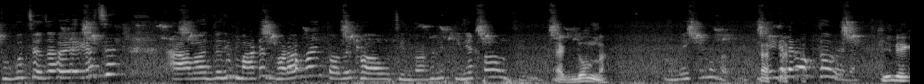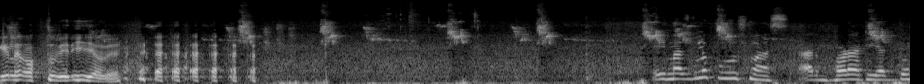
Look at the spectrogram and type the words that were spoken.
পুকুর ছেঁচা হয়ে গেছে। আবার যদি মাঠে ধরা হয় তবে খাওয়া উচিত। না হলে কিনে খাওয়া উচিত একদম না। কিনে খেলে রক্ত হবে না। কিনে গেলে রক্ত বেরিয়ে যাবে। এই মাছগুলো পুরুষ মাছ আর ভরাটি একদম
